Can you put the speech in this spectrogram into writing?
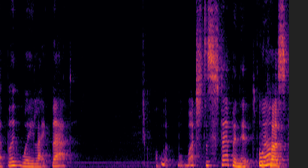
a big way like that? What's the step in it? Well- Because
